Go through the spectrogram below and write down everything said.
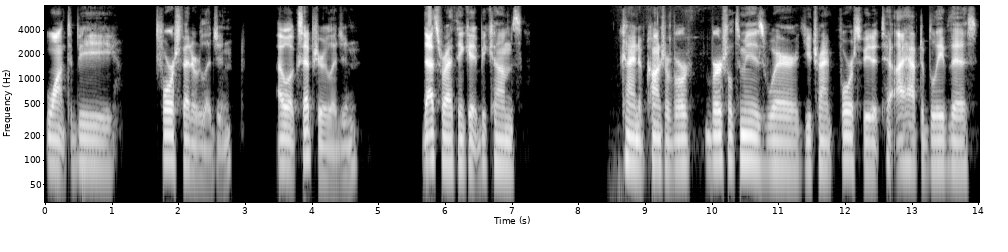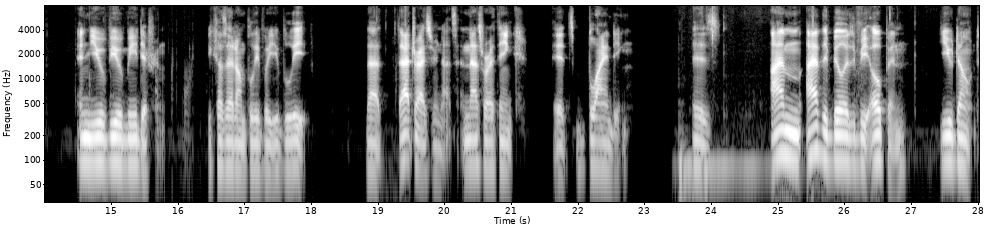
want to be force fed a religion. I will accept your religion. That's where I think it becomes kind of controversial to me is where you try and force feed it to I have to believe this and you view me different because I don't believe what you believe. That that drives me nuts. And that's where I think it's blinding. Is I'm I have the ability to be open, you don't.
